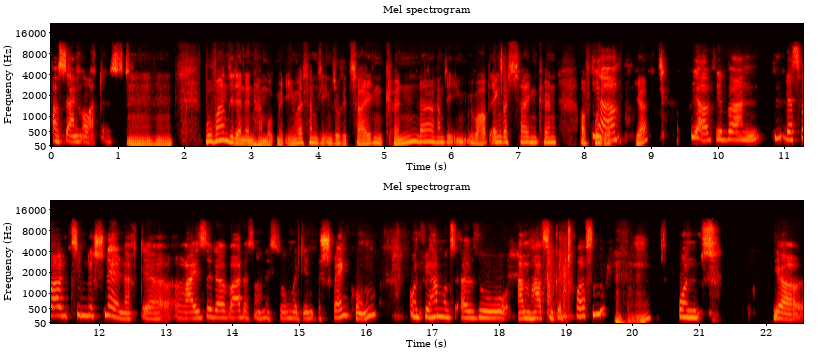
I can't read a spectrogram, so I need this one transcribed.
aus seinem Ort ist. Mhm. Wo waren Sie denn in Hamburg mit ihm? Was haben Sie ihm so gezeigen können da? Haben Sie ihm überhaupt irgendwas zeigen können? Aufgrund ja. Der, ja? Ja, wir waren das war ziemlich schnell nach der Reise. Da war das noch nicht so mit den Beschränkungen. Und wir haben uns also am Hafen getroffen mhm. und ja,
